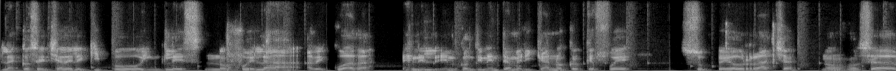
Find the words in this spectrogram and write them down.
la cosecha del equipo inglés no fue la adecuada en el, en el continente americano, creo que fue su peor racha, ¿no? O sea,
